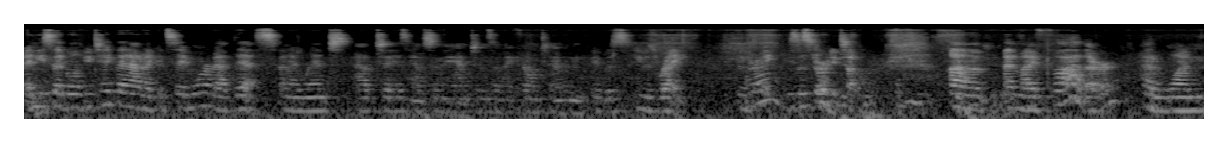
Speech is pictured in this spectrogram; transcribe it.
and he said, well, if you take that out, I could say more about this. And I went out to his house in the Hamptons, and I filmed him, and it was, he was right. He was right, he's a storyteller. Um, and my father had one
